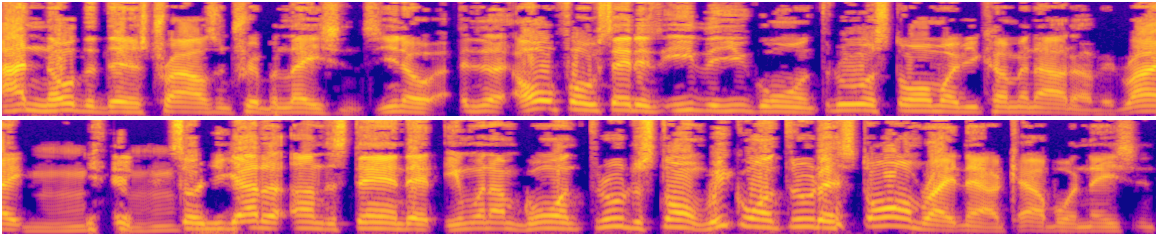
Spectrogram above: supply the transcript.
I know that there's trials and tribulations. You know, the old folks said it's either you going through a storm or you coming out of it, right? Mm-hmm. mm-hmm. so you got to understand that even when I'm going through the storm, we going through that storm right now, Cowboy Nation,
